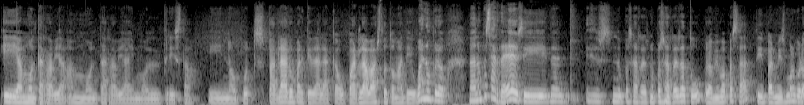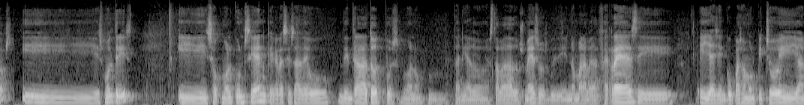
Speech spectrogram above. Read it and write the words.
i amb molta ràbia, amb molta ràbia i molt trista i no pots parlar-ho perquè de la que ho parlaves tothom et diu bueno, però no, no passa res i, i dius, no passa res, no passa res a tu però a mi m'ha passat i per mi és molt gros i és molt trist i sóc molt conscient que gràcies a Déu dintre de tot pues, bueno, tenia do, estava de dos mesos vull dir, no m'anava de fer res i i hi ha gent que ho passa molt pitjor i hi ha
